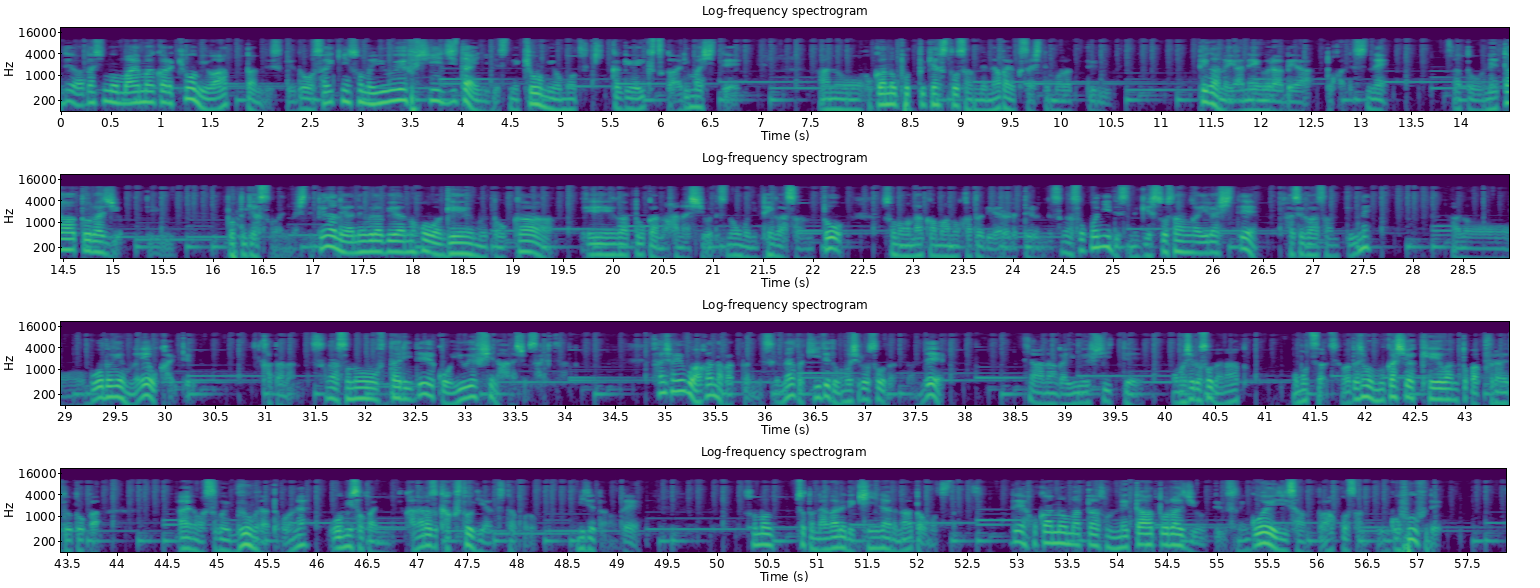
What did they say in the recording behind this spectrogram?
で、私も前々から興味はあったんですけど、最近その UFC 自体にですね、興味を持つきっかけがいくつかありまして、あの、他のポッドキャストさんで仲良くさせてもらってる、ペガの屋根裏部屋とかですね、あと、ネタアートラジオっていう、ポッドキャストがありまして、ペガの屋根裏部屋の方はゲームとか映画とかの話をですね、主にペガさんとそのお仲間の方でやられてるんですが、そこにですね、ゲストさんがいらして、長谷川さんっていうね、あの、ボードゲームの絵を描いてる方なんですが、その二人でこう UFC の話をされてたと。最初はよくわかんなかったんですけど、なんか聞いてて面白そうだったんで、あなんか UFC って面白そうだなと思ってたんですよ。私も昔は K1 とかプライドとか、ああいうのがすごいブームだった頃ね、大晦日に必ず格闘技やってた頃、見てたので、そのちょっと流れで気になるなと思ってたんです。で、他のまたそのネタアートラジオってですね、ゴエジさんとアッコさんっていうご夫婦で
